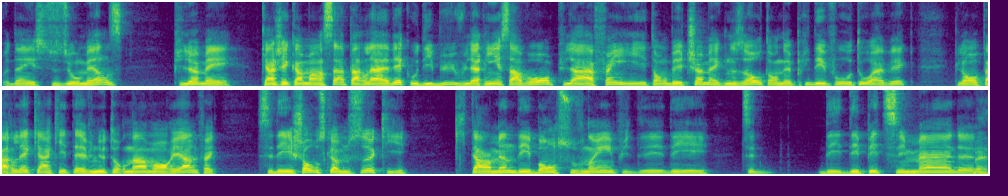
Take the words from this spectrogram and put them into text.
dans les studios Mills. Puis là, mais quand j'ai commencé à parler avec, au début, il voulait rien savoir. Puis là, à la fin, il est tombé chum avec nous autres. On a pris des photos avec. Puis là, on parlait quand il était venu tourner à Montréal. Fait que c'est des choses comme ça qui, qui t'emmènent des bons souvenirs, puis des, des, des, des pétillements, de ben,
